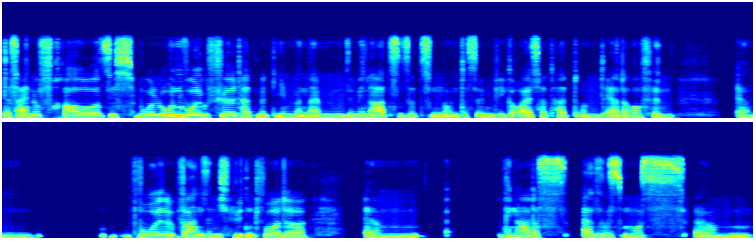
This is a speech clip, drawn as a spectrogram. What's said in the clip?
Dass eine Frau sich wohl unwohl gefühlt hat, mit ihm in einem Seminar zu sitzen und das irgendwie geäußert hat und er daraufhin ähm, wohl wahnsinnig wütend wurde. Ähm, genau, das, also es muss, ähm,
